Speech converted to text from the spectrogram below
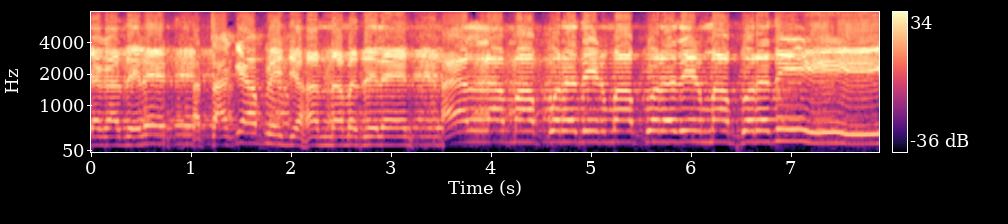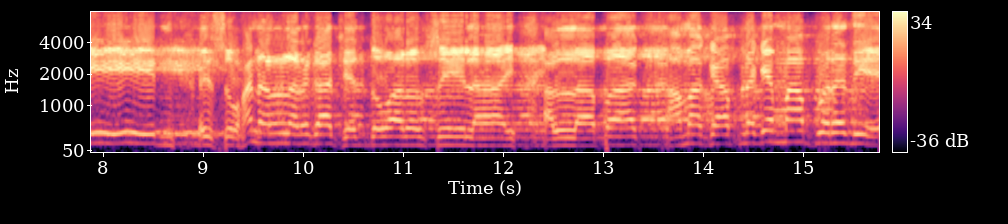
জায়গা দিলেন, আর তাকে আপনি জাহান্নামে দিলেন। আল্লাহ, মাফ করে দিন, মাফ করে দিন, মাফ করে দিন। সুহান আল্লাহর কাছে দোয়ার সিলাই আল্লাহ পাক আমাকে আপনাকে মাফ করে দিয়ে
